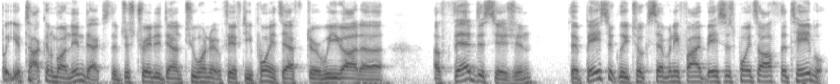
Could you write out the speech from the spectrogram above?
But you're talking about an index that just traded down 250 points after we got a, a Fed decision that basically took 75 basis points off the table.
